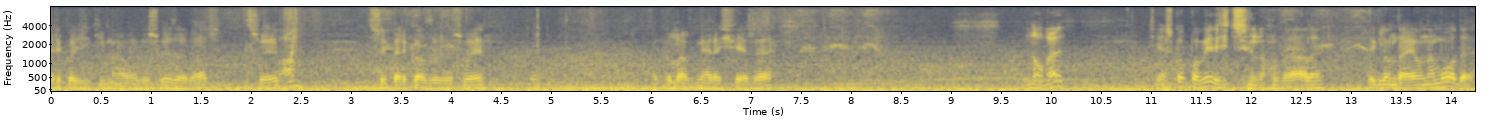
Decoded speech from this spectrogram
Perkoziki małe wyszły, zobacz. Trzy. Trzy perkozy wyszły. To chyba w miarę świeże. Nowe? Ciężko powiedzieć czy nowe, ale wyglądają na młode.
